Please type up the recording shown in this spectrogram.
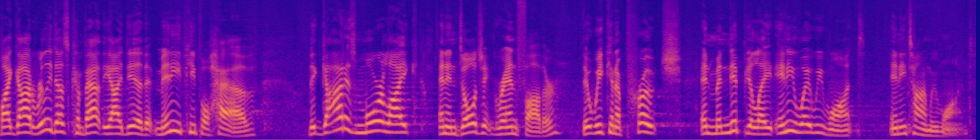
by God really does combat the idea that many people have that God is more like an indulgent grandfather that we can approach and manipulate any way we want, anytime we want.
